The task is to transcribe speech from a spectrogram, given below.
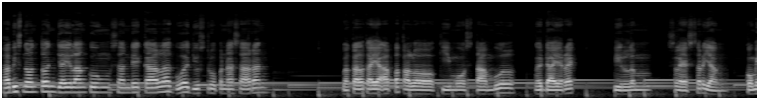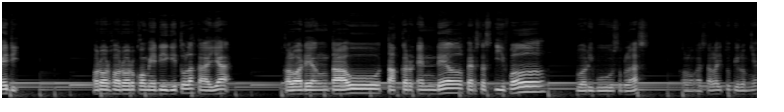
Habis nonton Jai Langkung Sandekala, gue justru penasaran bakal kayak apa kalau Kimo Stambul ngedirect film slasher yang komedi. Horor-horor komedi gitulah kayak kalau ada yang tahu Tucker and Dale versus Evil 2011 kalau nggak salah itu filmnya.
